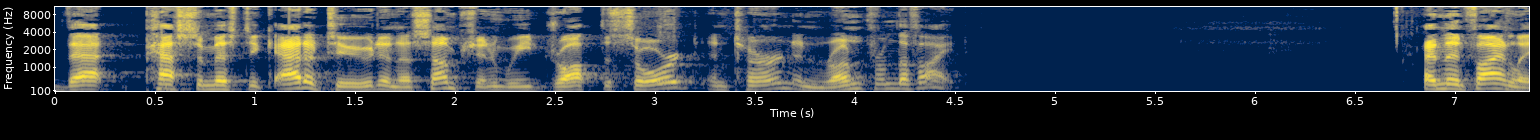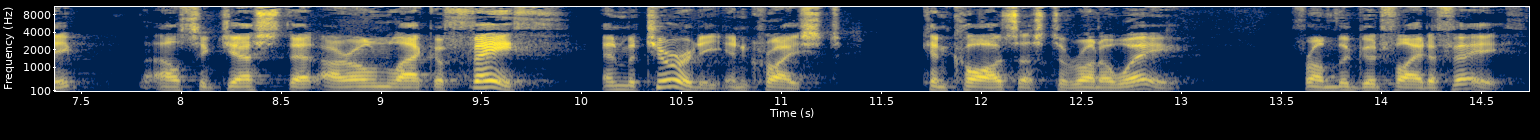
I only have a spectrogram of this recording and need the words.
that pessimistic attitude and assumption, we drop the sword and turn and run from the fight. And then finally, I'll suggest that our own lack of faith and maturity in Christ can cause us to run away from the good fight of faith.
